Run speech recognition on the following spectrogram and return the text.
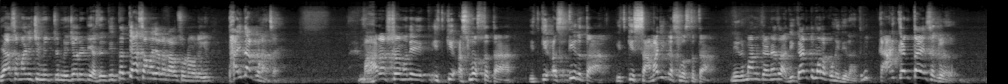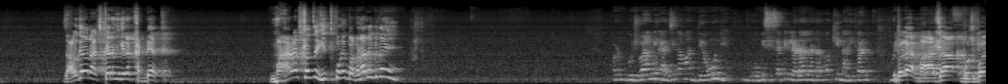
या समाजाची मेजॉरिटी असेल तिथं त्या समाजाला गाव सोडावं लागेल. फायदा कोणाचा आहे? महाराष्ट्रामध्ये इतकी अस्वस्थता इतकी अस्थिरता इतकी सामाजिक अस्वस्थता निर्माण करण्याचा अधिकार तुम्हाला कोणी दिला? तुम्ही काय करताय सगळं? जाऊ द्या राजकारण गेलं खड्ड्यात. महाराष्ट्राचं हित कोणी बघणार आहे की नाही? पण भुजबळांनी राजीनामा देऊन लढा लढावा की नाही? कारण बघा माझा भुजबळ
